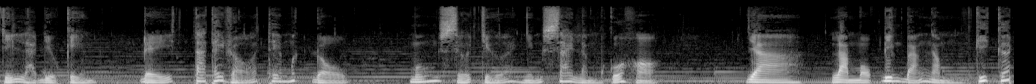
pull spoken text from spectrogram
chỉ là điều kiện để ta thấy rõ thêm mức độ muốn sửa chữa những sai lầm của họ và làm một biên bản ngầm ký kết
